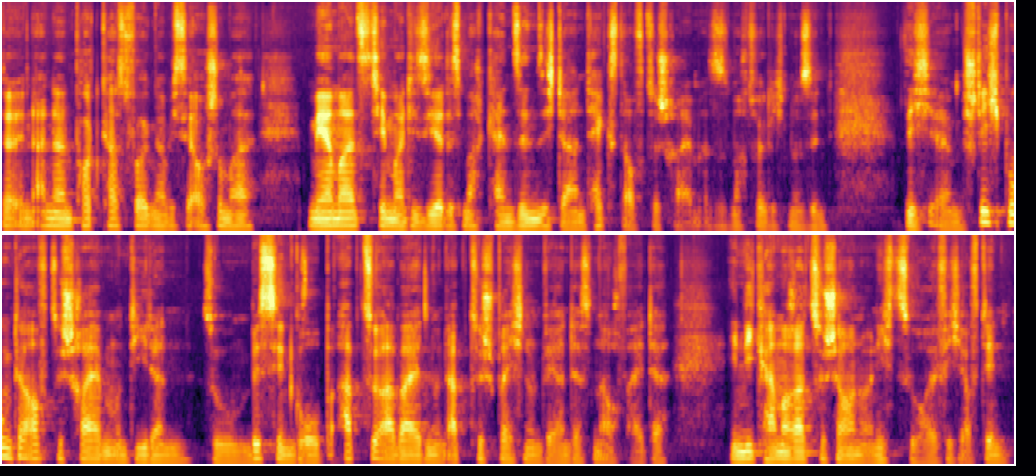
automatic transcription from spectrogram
äh, in anderen Podcast-Folgen habe ich es ja auch schon mal mehrmals thematisiert. Es macht keinen Sinn, sich da einen Text aufzuschreiben. Also es macht wirklich nur Sinn, sich ähm, Stichpunkte aufzuschreiben und die dann so ein bisschen grob abzuarbeiten und abzusprechen und währenddessen auch weiter in die Kamera zu schauen und nicht zu häufig auf den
